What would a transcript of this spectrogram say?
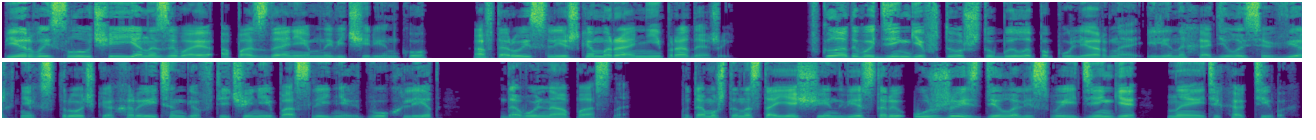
Первый случай я называю опозданием на вечеринку, а второй слишком ранней продажей. Вкладывать деньги в то, что было популярно или находилось в верхних строчках рейтингов в течение последних двух лет, довольно опасно, потому что настоящие инвесторы уже сделали свои деньги на этих активах.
